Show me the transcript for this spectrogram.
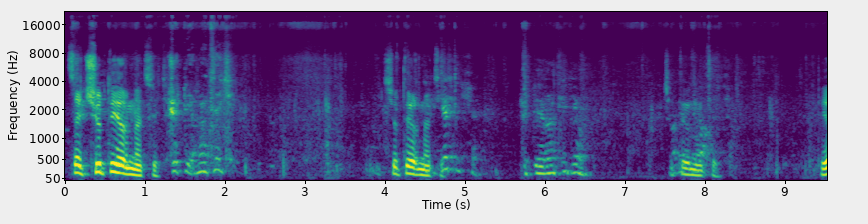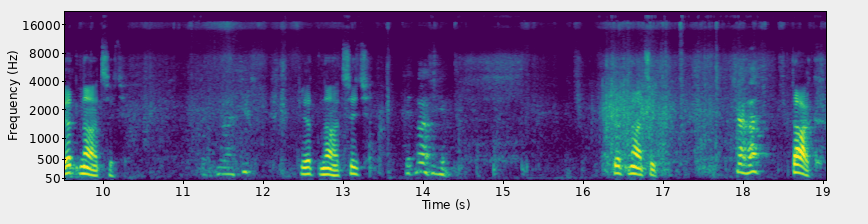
Це 14. Чотирнадцять. 14. Є ще? Чотирнадцять, Дімон. 14. 15. П'ятнадцять. 15. П'ятнадцять, Дім. 15. Все, да? Так,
